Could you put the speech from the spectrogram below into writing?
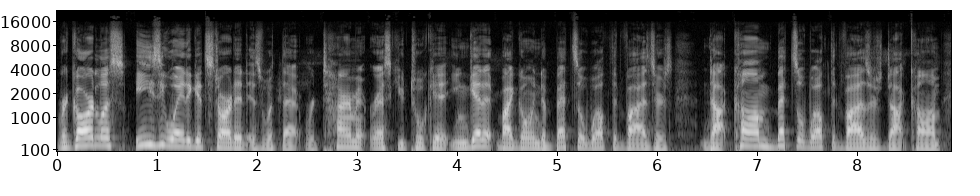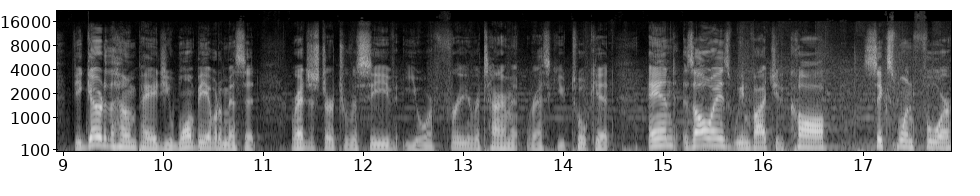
Regardless, easy way to get started is with that retirement rescue toolkit. You can get it by going to betzelwealthadvisors.com, betzelwealthadvisors.com. If you go to the homepage, you won't be able to miss it. Register to receive your free retirement rescue toolkit. And as always, we invite you to call 614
